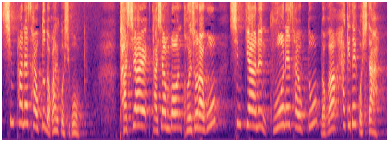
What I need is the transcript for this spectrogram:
심판의 사역도 너가 할 것이고 다시 할, 다시 한번 건설하고 심게 하는 구원의 사역도 너가 하게 될 것이다.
